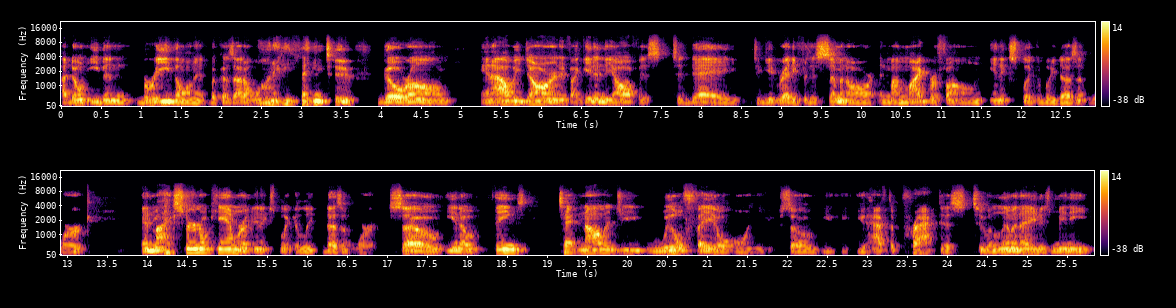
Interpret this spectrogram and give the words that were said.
I don't even breathe on it because I don't want anything to go wrong. And I'll be darned if I get in the office today to get ready for this seminar and my microphone inexplicably doesn't work and my external camera inexplicably doesn't work. So, you know, things technology will fail on you. So you, you have to practice to eliminate as many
